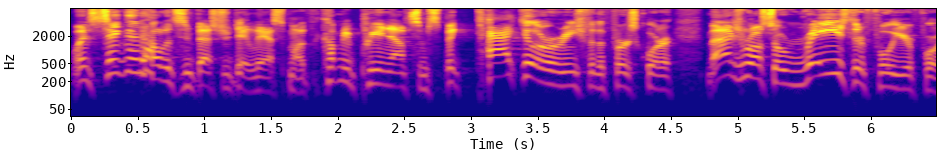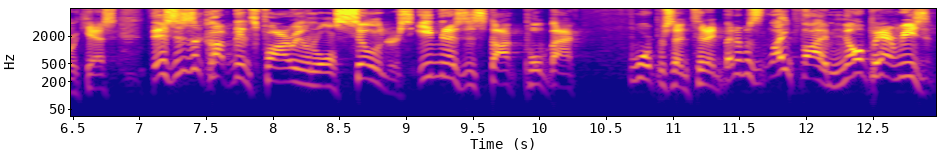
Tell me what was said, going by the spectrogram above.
When Signet held its investor day last month, the company pre-announced some spectacular earnings for the first quarter. Management also raised their full year forecast. This is a company that's firing on all cylinders, even as its stock pulled back 4% today. But it was like five, no apparent reason.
